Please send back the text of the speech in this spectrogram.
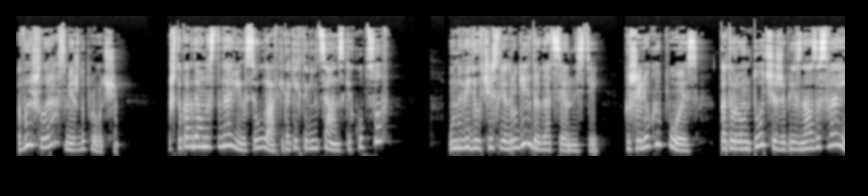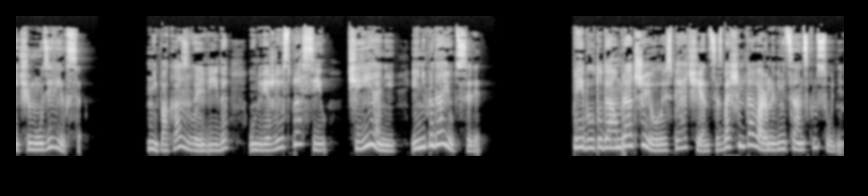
Вышло раз, между прочим, что когда он остановился у лавки каких-то венецианских купцов, он увидел в числе других драгоценностей кошелек и пояс, который он тотчас же признал за свои, чему удивился. Не показывая вида, он вежливо спросил, чьи они и не продаются ли. Прибыл туда Амбраджиоло из Пиаченцы с большим товаром на венецианском судне.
